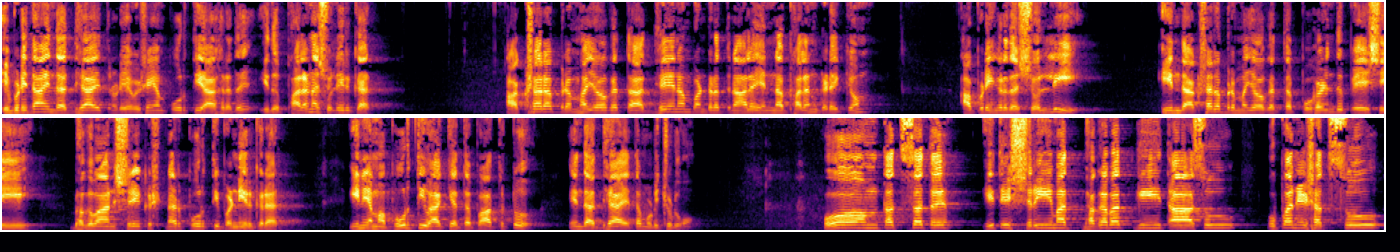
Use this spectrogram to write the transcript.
இப்படி தான் இந்த அத்தியாயத்தினுடைய விஷயம் பூர்த்தி ஆகிறது இது பலனை சொல்லியிருக்கார். அக்ஷர பிரம்ம யோகத்தை அத்தியனம் பண்ணுறதுனால என்ன பலன் கிடைக்கும்? அப்படிங்கிறத சொல்லி இந்த அக்ஷர பிரம்ம யோகத்தை புகழ்ந்து பேசி பகவான் ஸ்ரீகிருஷ்ணர் பூர்த்தி பண்ணியிருக்கிறார். இனி நம்ம பூர்த்தி வாக்கியத்தை பார்த்துட்டு இந்த அத்தியாயத்தை முடிச்சுடுவோம். ஓம் தத் சத் இது ஸ்ரீமத்பகவத்கீதாசு உபனிஷத்சு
